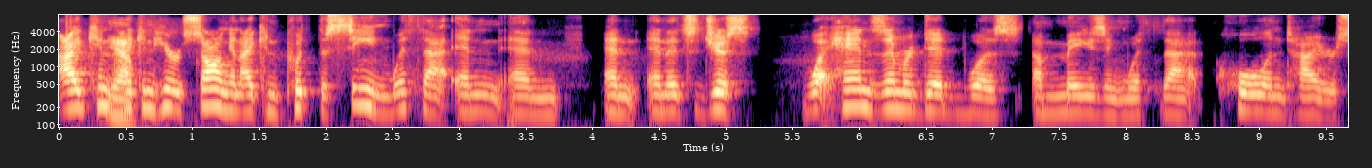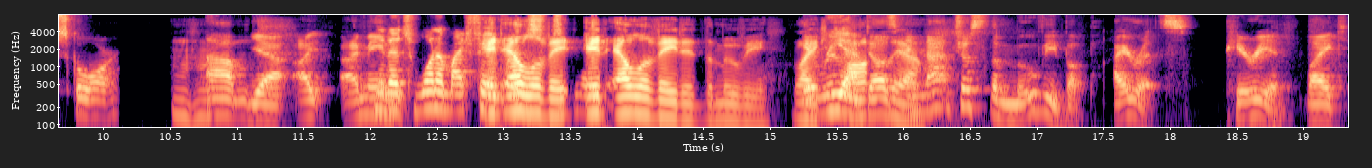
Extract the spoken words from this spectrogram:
i can Yeah. i can hear a song and i can put the scene with that and and and and it's just what hans zimmer did was amazing with that whole entire score hmm um Yeah, I I mean and it's one of my favorites it elevate to it elevated the movie. Like it really yeah. does, yeah. and not just the movie, but pirates. Period. Like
